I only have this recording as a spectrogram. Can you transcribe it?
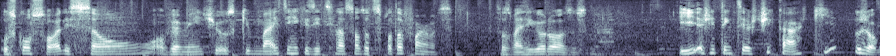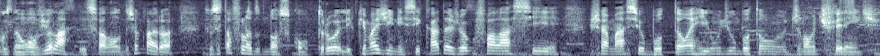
Os consoles são, obviamente, os que mais têm requisitos em relação às outras plataformas. Os mais rigorosos. E a gente tem que certificar que os jogos não vão violar. Eles falam, deixa claro, ó, se você está falando do nosso controle, porque imagine se cada jogo falasse, chamasse o botão R1 de um botão de nome diferente.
